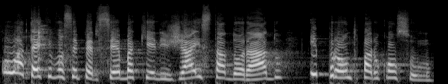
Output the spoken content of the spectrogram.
ou até que você perceba que ele já está dourado e pronto para o consumo.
